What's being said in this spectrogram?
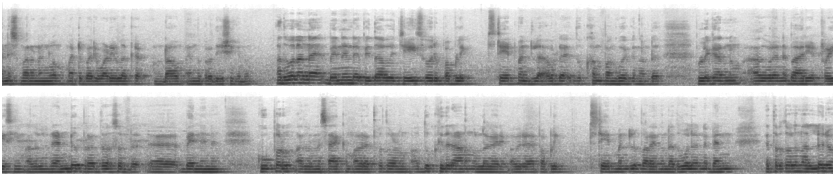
അനുസ്മരണങ്ങളും മറ്റു പരിപാടികളൊക്കെ ഉണ്ടാവും എന്ന് പ്രതീക്ഷിക്കുന്നു. അതുപോലെ തന്നെ ബെന്നിന്റെ പിതാവ് ജെയ്സ് ഒരു പബ്ലിക് സ്റ്റേറ്റ്മെന്റിൽ അവരുടെ ദുഃഖം പങ്കുവെക്കുന്നുണ്ട്. പുള്ളിക്കാരനും അതുപോലെ തന്നെ ഭാര്യ ട്രേസിയും അതുപോലെ രണ്ട് ബ്രദേഴ്സ് ഉണ്ട് ബെന്നിന്. കൂപ്പറും അതുപോലെ സാക്കും അവർ എത്രത്തോളം ദുഃഖിതരാണെന്നുള്ള കാര്യം അവർ പബ്ലിക് സ്റ്റേറ്റ്മെന്റിൽ പറയുന്നുണ്ട്. അതുപോലെ തന്നെ ബെൻ എത്രത്തോളം നല്ലൊരു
